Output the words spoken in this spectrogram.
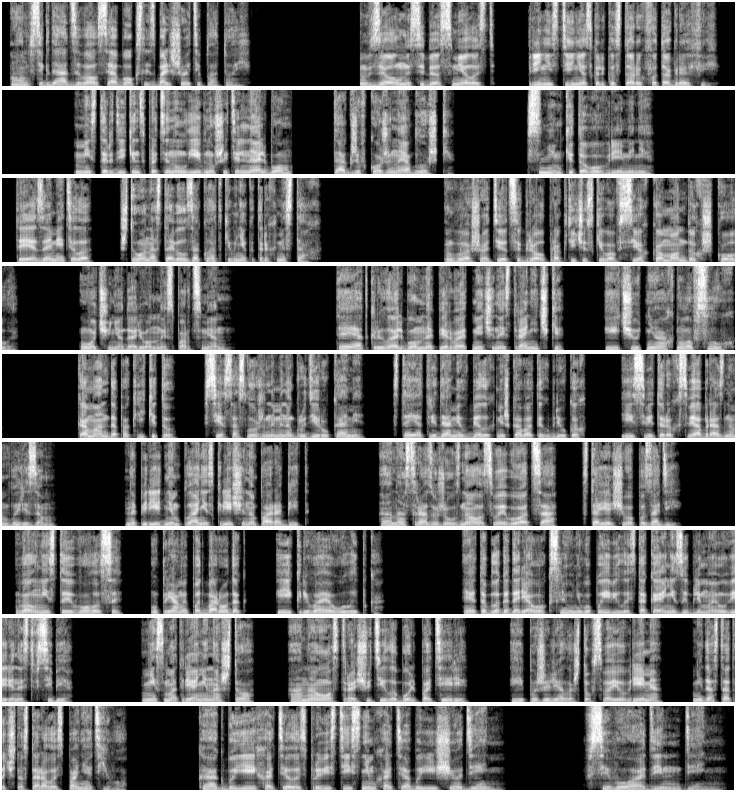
Он всегда отзывался об Оксли с большой теплотой. Взял на себя смелость принести несколько старых фотографий. Мистер Диккенс протянул ей внушительный альбом, также в кожаной обложке. Снимки того времени. Тея заметила, что он оставил закладки в некоторых местах. Ваш отец играл практически во всех командах школы. Очень одаренный спортсмен. Тея открыла альбом на первой отмеченной страничке и чуть не ахнула вслух. Команда по крикету, все со сложенными на груди руками, стоят рядами в белых мешковатых брюках и свитерах с V-образным вырезом. На переднем плане скрещена пара бит. Она сразу же узнала своего отца, стоящего позади. Волнистые волосы, упрямый подбородок и кривая улыбка. Это благодаря Оксли у него появилась такая незыблемая уверенность в себе. Несмотря ни на что, она остро ощутила боль потери и пожалела, что в свое время недостаточно старалась понять его. Как бы ей хотелось провести с ним хотя бы еще день. Всего один день.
